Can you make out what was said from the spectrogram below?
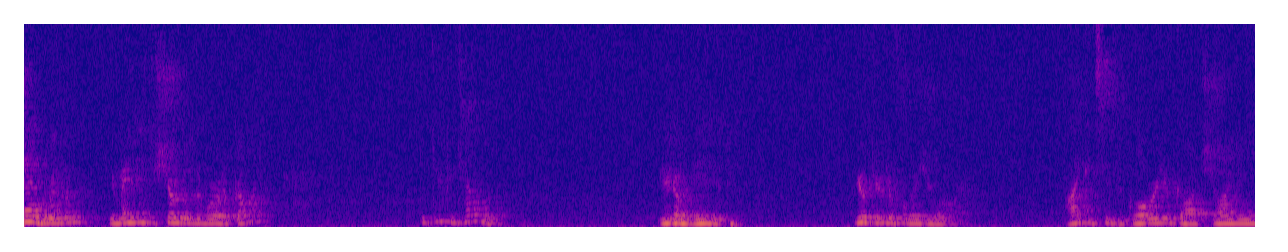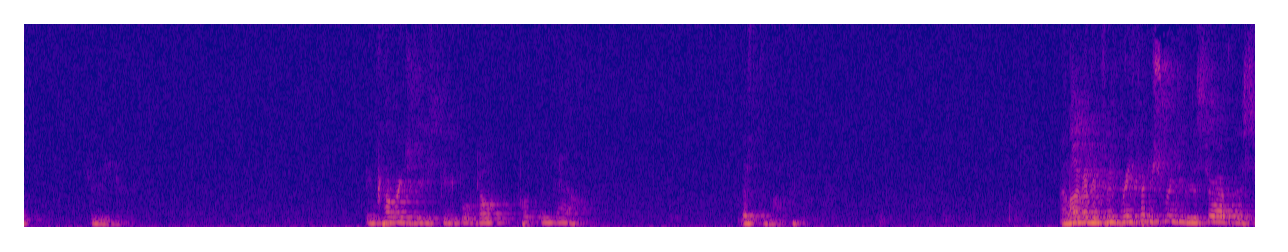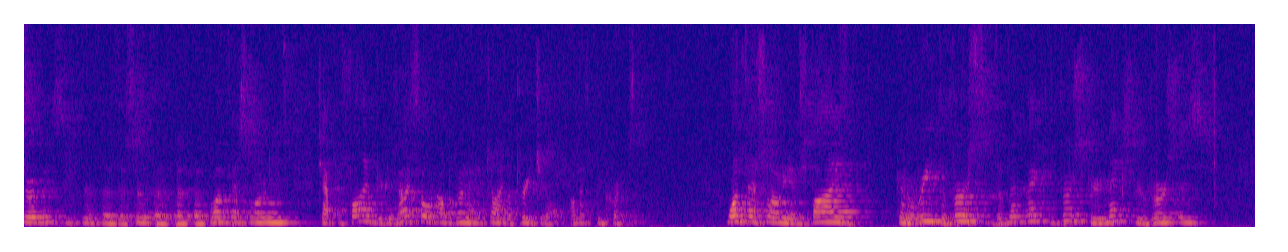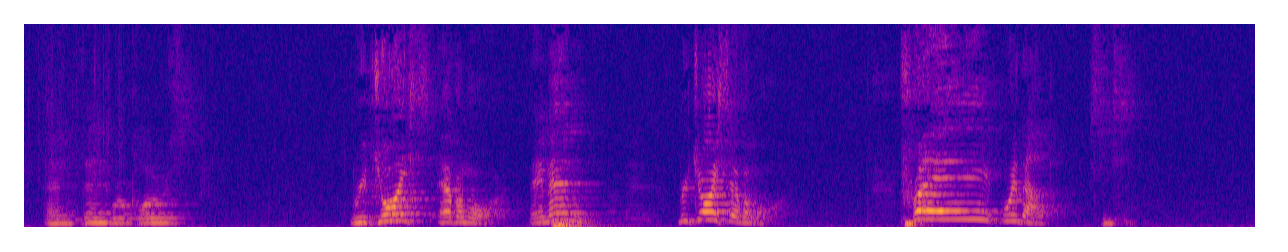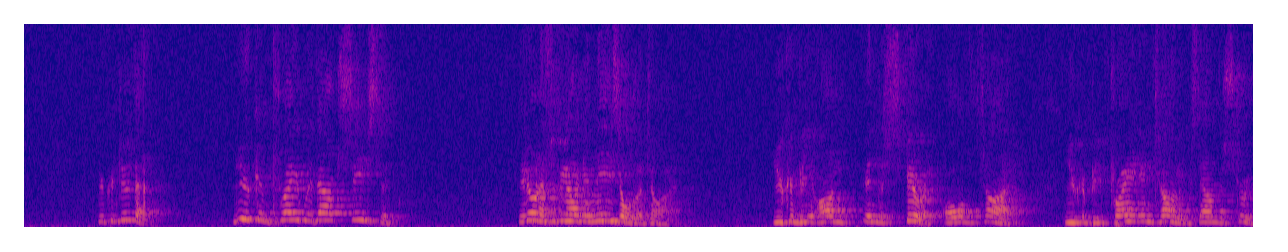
Gentle with them. You may need to show them the Word of God. But you can tell them. You don't need it. You're beautiful as you are. I can see the glory of God shining through you. Encourage these people. Don't put them down. Lift them up. And I'm going to finish reading the, serv- the servants, the, the, the, the, the 1 Thessalonians chapter 5 because I thought I was going to have time to preach it all. I must be crazy. 1 Thessalonians 5, going to read the verse, the next verse through next few verses, and then we'll close. Rejoice evermore. Amen. Amen. Rejoice evermore. Pray without ceasing. You can do that. You can pray without ceasing. You don't have to be on your knees all the time. You can be on in the spirit all the time. You can be praying in tongues down the street.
